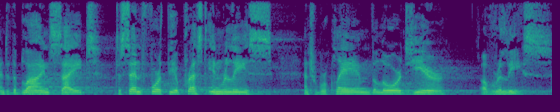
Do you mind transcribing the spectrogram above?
and to the blind sight, to send forth the oppressed in release, and to proclaim the Lord's year of release.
